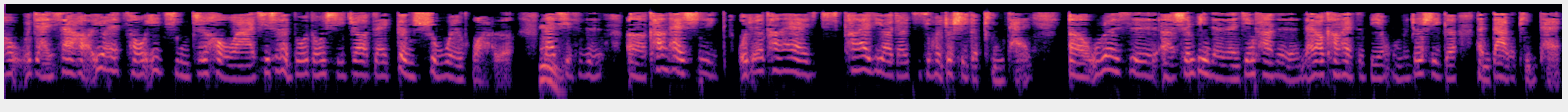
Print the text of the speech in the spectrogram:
哦，我讲一下哈，因为从疫情之后啊，其实很多东西就要在更数位化了。嗯、那其实呃，康泰是，我觉得康泰康泰医疗教育基金会就是一个平台。呃，无论是呃生病的人、健康的人来到康泰这边，我们就是一个很大的平台。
